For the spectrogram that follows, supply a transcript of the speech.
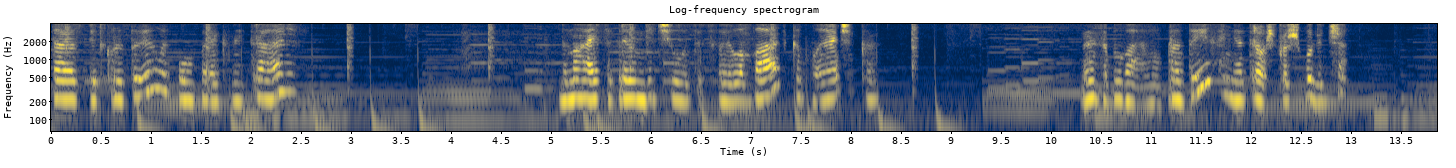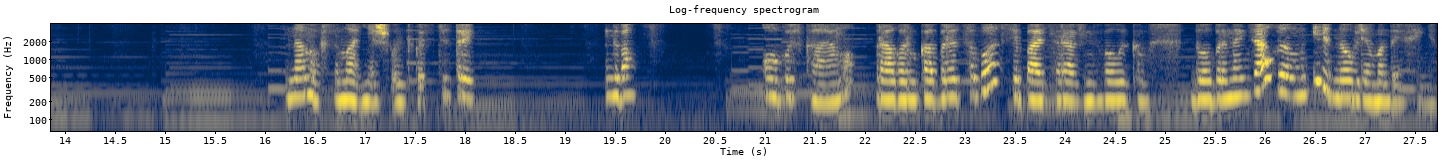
Таз підкрутили, поперек нейтральний. Намагайся прям відчути свої лопатки, плечики. Не забуваємо про дихання трошки швидше. На максимальній швидкості. Три. Два. Опускаємо. Права рука перед собою, всі пальці разом з великим. Добре натягуємо і відновлюємо дихання.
